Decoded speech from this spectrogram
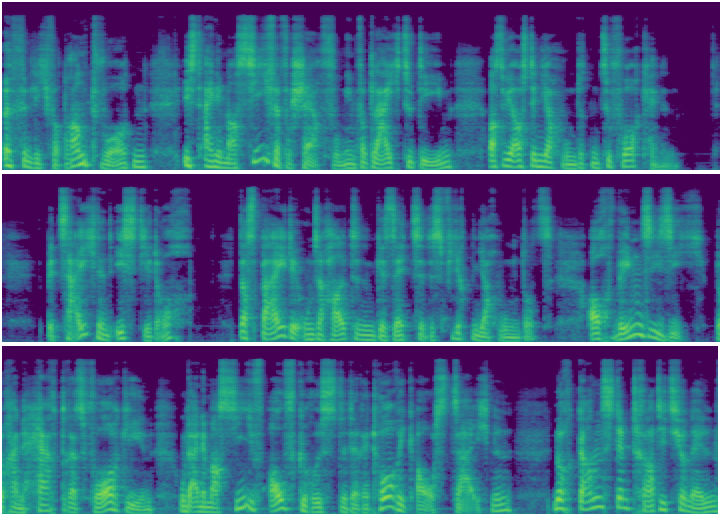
öffentlich verbrannt wurden, ist eine massive Verschärfung im Vergleich zu dem, was wir aus den Jahrhunderten zuvor kennen. Bezeichnend ist jedoch, dass beide uns erhaltenen Gesetze des vierten Jahrhunderts, auch wenn sie sich durch ein härteres Vorgehen und eine massiv aufgerüstete Rhetorik auszeichnen, noch ganz dem traditionellen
